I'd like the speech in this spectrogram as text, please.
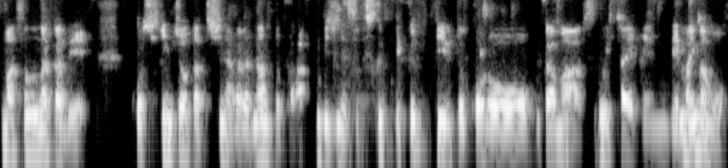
まあ、その中でこう資金調達しながらなんとかビジネスを作っていくっていうところがまあすごい大変で、まあ、今も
